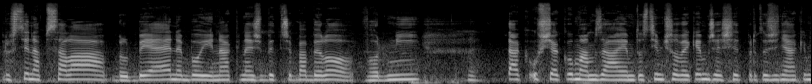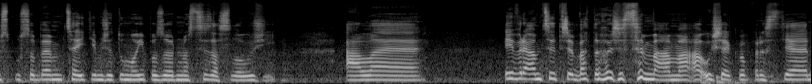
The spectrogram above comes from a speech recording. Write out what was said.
prostě napsala blbě nebo jinak, než by třeba bylo vhodný, tak už jako mám zájem to s tím člověkem řešit, protože nějakým způsobem cítím, že tu moji pozornost si zaslouží. Ale i v rámci třeba toho, že jsem máma a už jako prostě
